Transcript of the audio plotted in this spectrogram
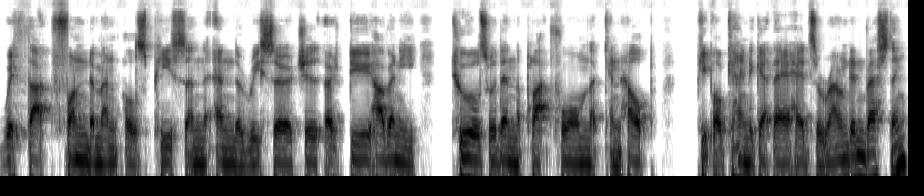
with that fundamentals piece and and the research. Uh, do you have any tools within the platform that can help people kind of get their heads around investing?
